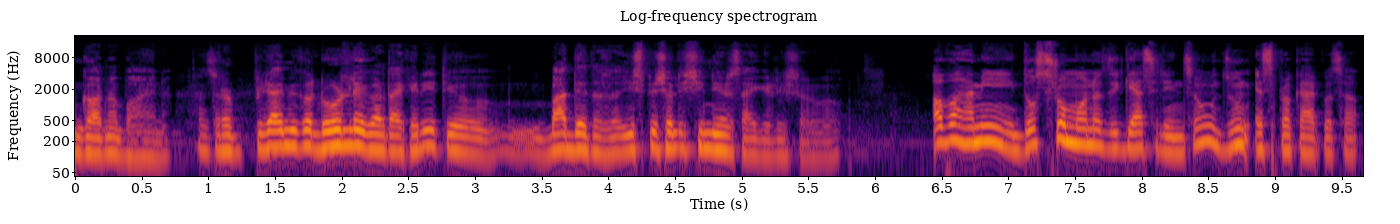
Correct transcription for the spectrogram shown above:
गर्न भएन। र बिरामीको लोडले गर्दाखेरि त्यो बाध्यता छ स्पेसली सिनियर साइकेटिस्टहरूको अब हामी दोस्रो मनोजिज्ञासा लिन्छौँ जुन यस प्रकारको छ।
